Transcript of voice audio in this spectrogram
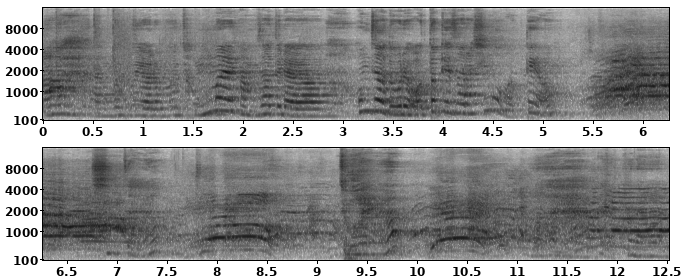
아, 남북부 여러분 정말 감사드려요. 혼자 노래 어떻게 살아 신곡 어때요? 진짜요? 좋아요! 좋아요? 예! 아, 그렇구나.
